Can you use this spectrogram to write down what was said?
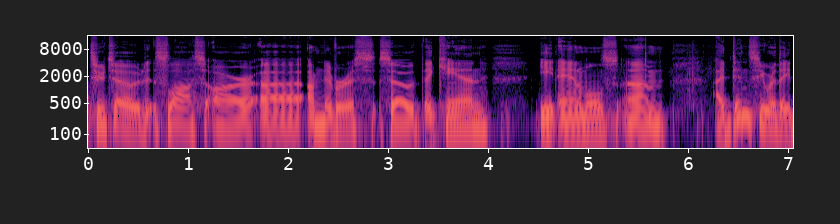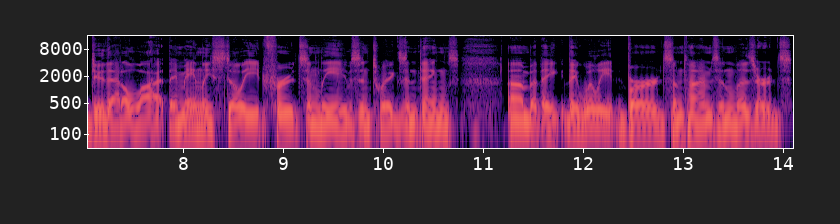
two-toed sloths are uh, omnivorous, so they can eat animals. Um, I didn't see where they do that a lot. They mainly still eat fruits and leaves and twigs and things, um, but they they will eat birds sometimes and lizards.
